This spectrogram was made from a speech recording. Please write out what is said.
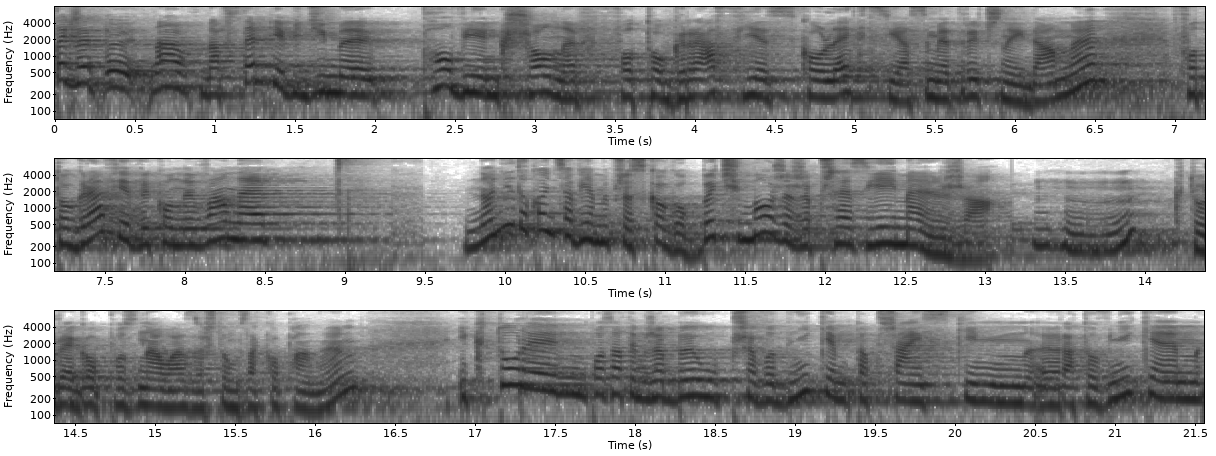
Także y, na, na wstępie widzimy powiększone fotografie z kolekcji asymetrycznej damy. Fotografie wykonywane, no nie do końca wiemy przez kogo. Być może, że przez jej męża, którego poznała zresztą w Zakopanem. I który, poza tym, że był przewodnikiem tatrzańskim, ratownikiem,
